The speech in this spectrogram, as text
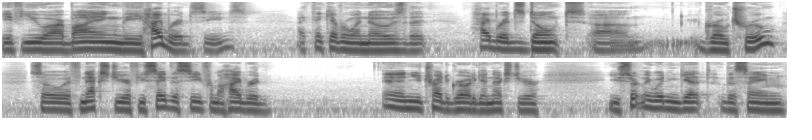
if you are buying the hybrid seeds, I think everyone knows that hybrids don't um, grow true. So if next year, if you save the seed from a hybrid and you tried to grow it again next year, you certainly wouldn't get the same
